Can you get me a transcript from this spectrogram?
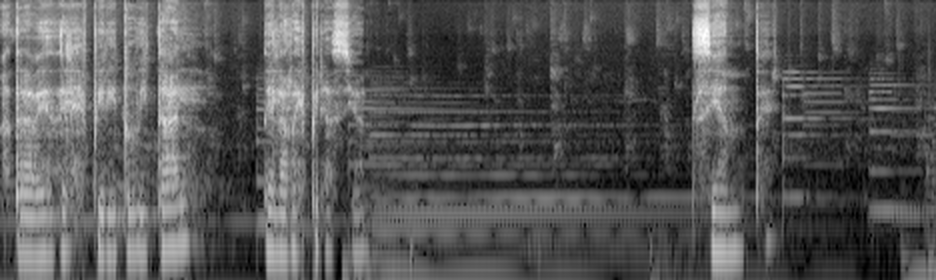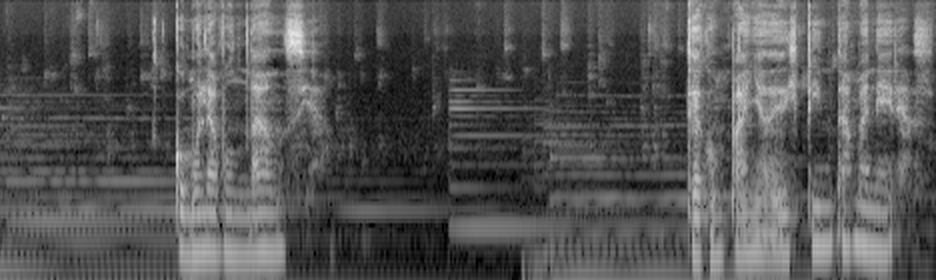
a través del espíritu vital de la respiración. Siente como la abundancia te acompaña de distintas maneras.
